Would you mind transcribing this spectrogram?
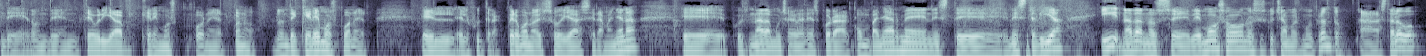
de donde en teoría queremos poner, bueno, donde queremos poner el, el food track. Pero bueno, eso ya será mañana. Eh, pues nada, muchas gracias por acompañarme en este, en este día y nada, nos eh, vemos o nos escuchamos muy pronto. Hasta luego.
